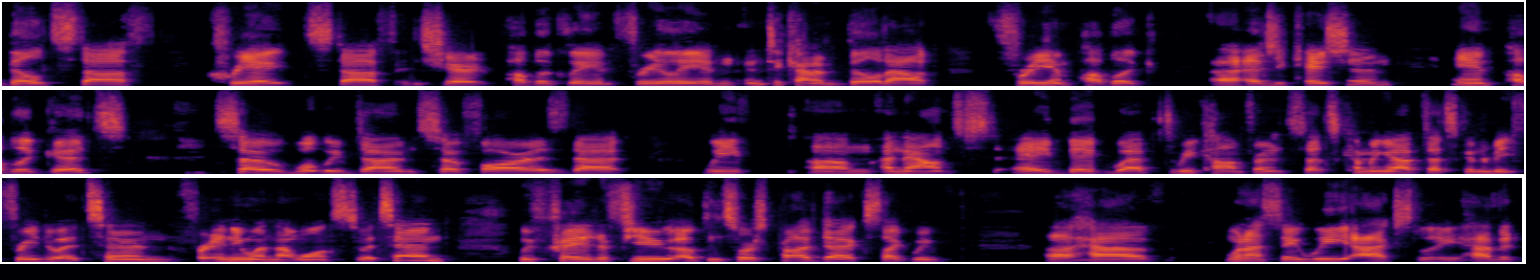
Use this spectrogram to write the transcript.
build stuff, create stuff, and share it publicly and freely, and, and to kind of build out free and public uh, education and public goods. So, what we've done so far is that we've um, announced a big Web3 conference that's coming up that's going to be free to attend for anyone that wants to attend. We've created a few open source projects, like we uh, have. When I say we, actually haven't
